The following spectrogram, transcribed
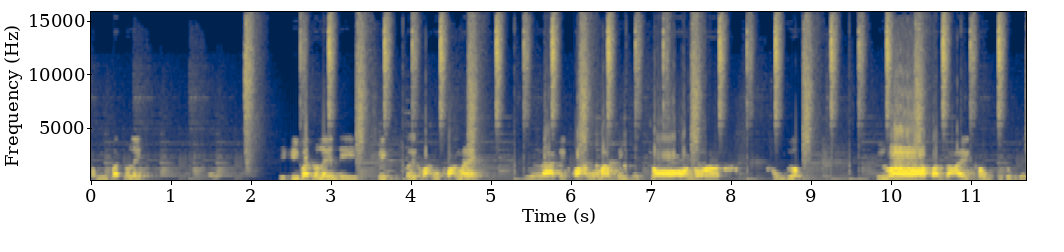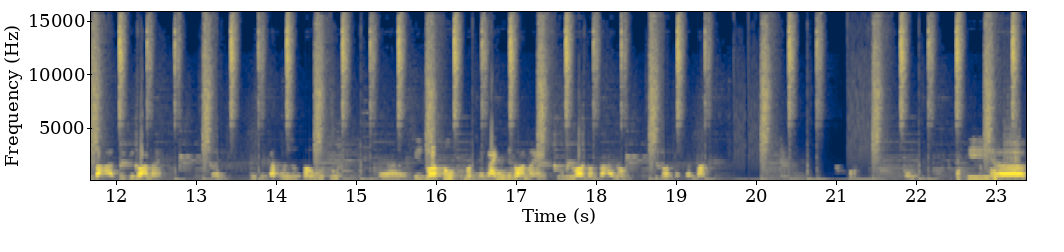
và mình bật nó lên thì khi bật nó lên thì cái cái khoảng khoảng này là cái khoảng mà mình phải cho nó không được. Cái loa toàn giải không sử dụng cái giả cái cái đoạn này. Đấy mình sẽ cắt hơi sâu một chút. À, cái loa súp nó sẽ gánh cái đoạn này cho cái loa toàn giải rồi thì nó sẽ cân bằng. Đấy thì uh,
